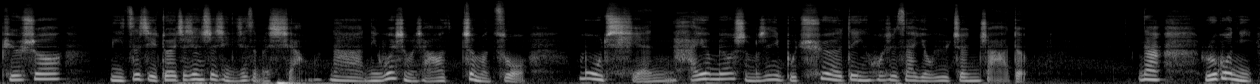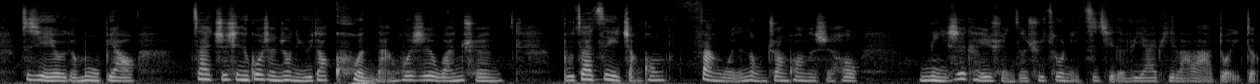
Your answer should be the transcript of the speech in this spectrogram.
比如说你自己对这件事情你是怎么想？那你为什么想要这么做？目前还有没有什么是你不确定或是在犹豫挣扎的？那如果你自己也有一个目标，在执行的过程中，你遇到困难或是完全不在自己掌控范围的那种状况的时候，你是可以选择去做你自己的 VIP 啦啦队的。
